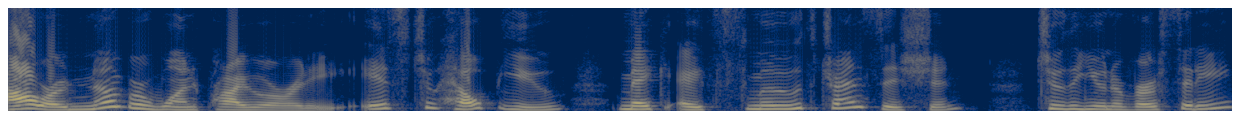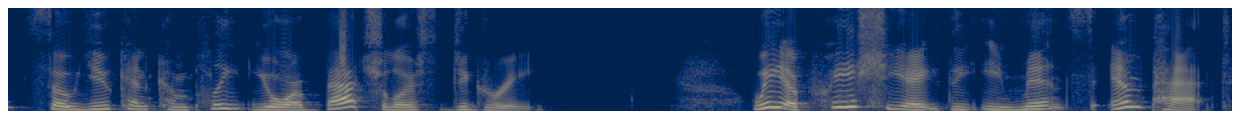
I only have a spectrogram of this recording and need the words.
our number one priority is to help you make a smooth transition to the university so you can complete your bachelor's degree. We appreciate the immense impact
